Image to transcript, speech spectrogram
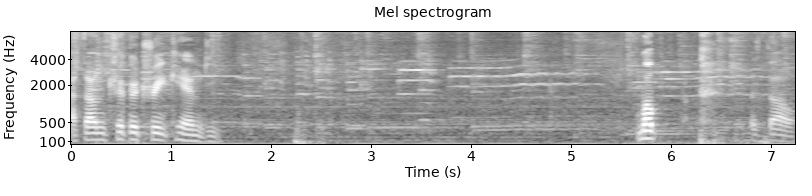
I found trick-or-treat candy. Well, let's go.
